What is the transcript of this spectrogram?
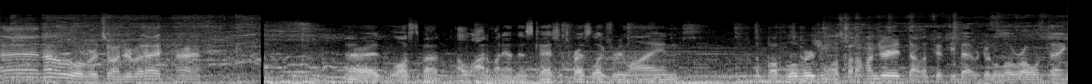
Eh, not a little over 200, but hey, alright. Alright, lost about a lot of money on this Cash Express luxury line. The Buffalo version lost about 100, dollar 50 bet. We're doing a low rolling thing.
